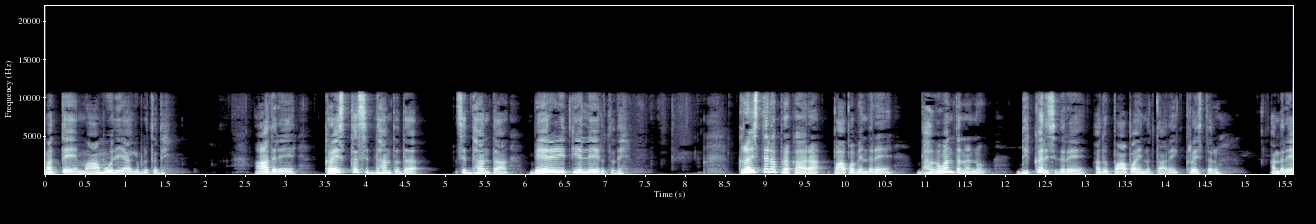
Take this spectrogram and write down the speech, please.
ಮತ್ತೆ ಮಾಮೂಲಿಯಾಗಿ ಬಿಡುತ್ತದೆ. ಆದರೆ ಕ್ರೈಸ್ತ ಸಿದ್ಧಾಂತದ, ಸಿದ್ಧಾಂತ ಬೇರೆ ರೀತಿಯಲ್ಲೇ ಇರುತ್ತದೆ. ಕ್ರೈಸ್ತರ ಪ್ರಕಾರ ಪಾಪವೆಂದರೆ ಭಗವಂತನನ್ನು ಧಿಕ್ಕರಿಸಿದರೆ ಅದು ಪಾಪ ಎನ್ನುತ್ತಾರೆ ಕ್ರೈಸ್ತರು. ಅಂದರೆ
